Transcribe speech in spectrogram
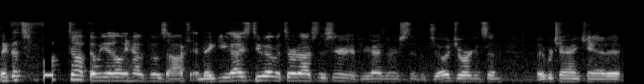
like that's fucked up that we only have those options. Like you guys do have a third option this year if you guys are interested. The Jo Jorgensen, Libertarian candidate.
